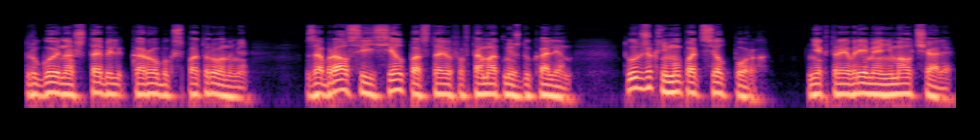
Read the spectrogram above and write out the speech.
другой на штабель коробок с патронами. Забрался и сел, поставив автомат между колен. Тут же к нему подсел порох. Некоторое время они молчали.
